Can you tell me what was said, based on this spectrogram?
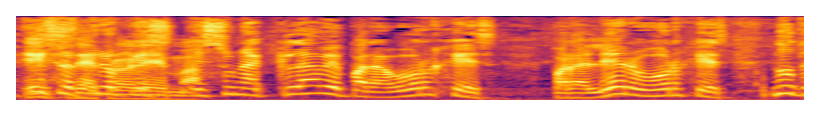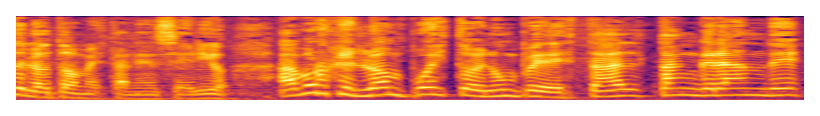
Ese Eso es el creo que es, problema. es una clave para Borges, para leer Borges, no te lo tomes tan en serio. A Borges lo han puesto en un pedestal tan grande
